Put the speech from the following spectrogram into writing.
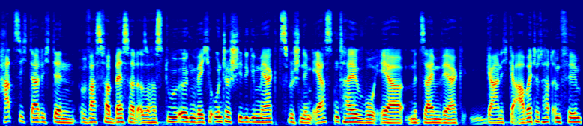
hat sich dadurch denn was verbessert? Also hast du irgendwelche Unterschiede gemerkt zwischen dem ersten Teil, wo er mit seinem Werk gar nicht gearbeitet hat im Film,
